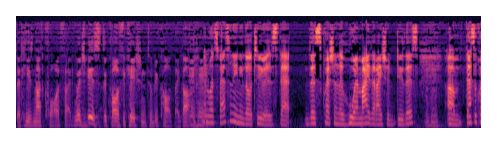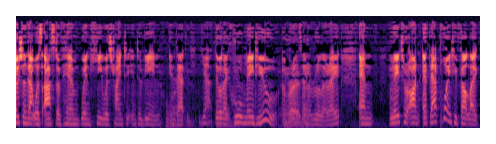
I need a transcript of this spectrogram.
that he's not qualified, which is the qualification to be called by God. And what's fascinating, though, too, is that this question, like, who am I that I should do this? Um, that's a question that was asked of him when he was trying to intervene in that. Yeah, they were like, who made you a prince and a ruler, right? And later on, at that point, he felt like,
